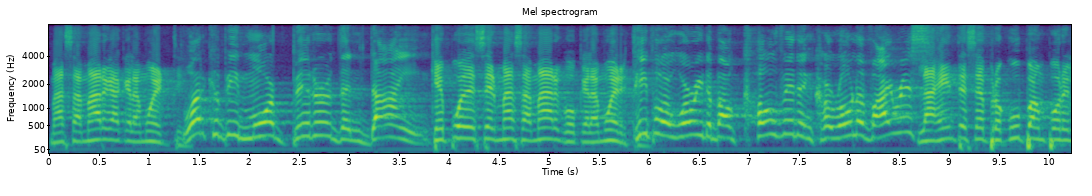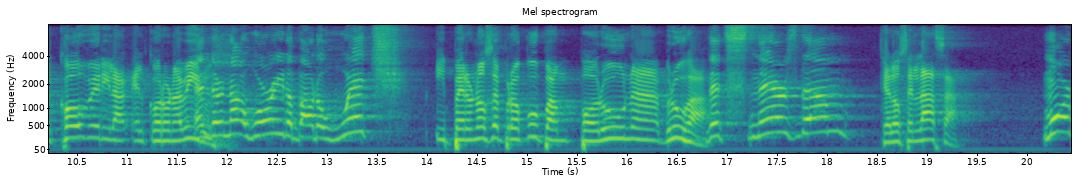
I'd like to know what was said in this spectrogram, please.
Más amarga que la muerte. What could be more bitter than dying? ¿Qué puede ser más amargo que la muerte? People are worried about COVID and coronavirus, La gente se preocupan por el COVID y la- el and they're not worried about a witch y, pero no se preocupan por una bruja that snares them. que los enlaza. More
